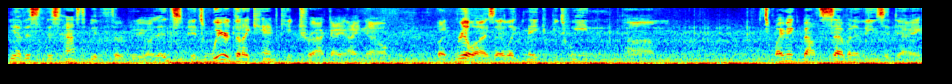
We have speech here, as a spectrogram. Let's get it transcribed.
Yeah, this this has to be the third video. It's it's weird that I can't keep track. I, I know, but realize I like make between. I make about seven of these a day,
